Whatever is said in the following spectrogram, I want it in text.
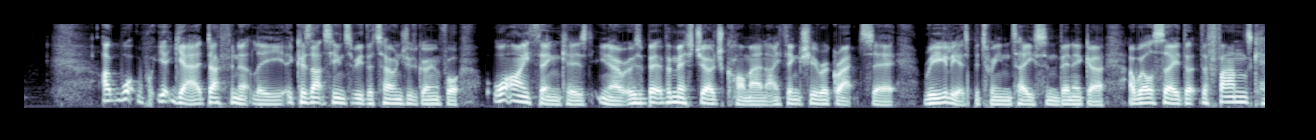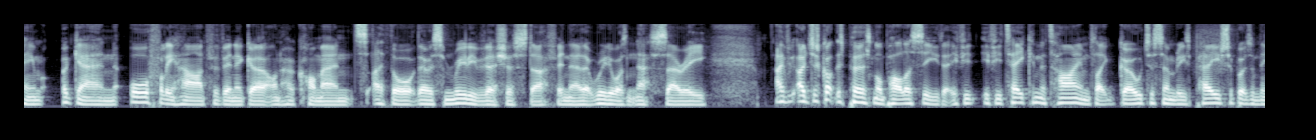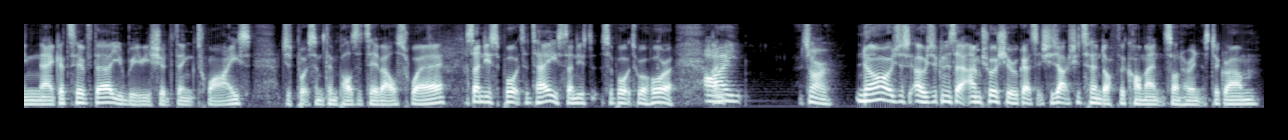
Uh, what, yeah, definitely, because that seems to be the tone she was going for. What I think is, you know, it was a bit of a misjudged comment. I think she regrets it. Really, it's between Tayce and Vinegar. I will say that the fans came again awfully hard for Vinegar on her comments. I thought there was some really vicious stuff in there that really wasn't necessary. I've I just got this personal policy that if you if you're taking the time to like go to somebody's page to put something negative there, you really should think twice. Just put something positive elsewhere. Send your support to Tayce. Send your support to A'Whora. I, sorry. No, I was just I was just going to say I'm sure she regrets it. She's actually turned off the comments on her Instagram.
